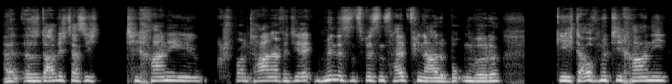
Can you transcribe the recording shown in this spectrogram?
Also dadurch, dass ich Tichani spontan einfach direkt mindestens bis ins Halbfinale bucken würde, gehe ich da auch mit Tichani.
